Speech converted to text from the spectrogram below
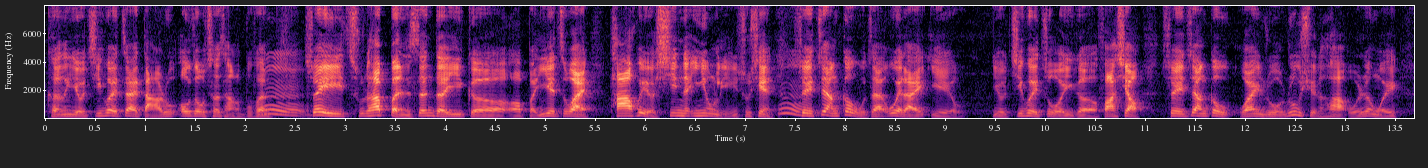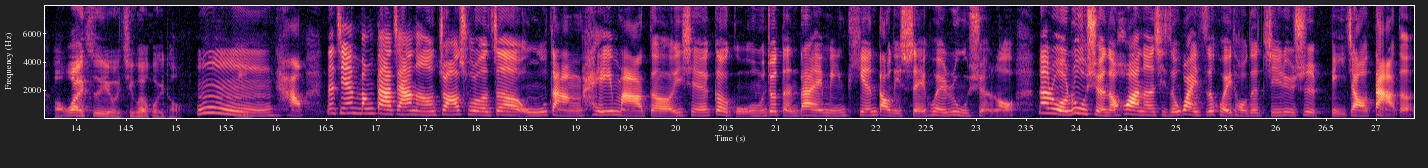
可能有机会再打入欧洲车厂的部分。嗯，所以除了它本身的一个呃本业之外，它会有新的应用领域出现。嗯，所以这样个股在未来也有有机会做一个发酵。所以这样够万一如果入选的话，我认为呃外资有机会回头。嗯。嗯，好，那今天帮大家呢抓出了这五档黑马的一些个股，我们就等待明天到底谁会入选喽。那如果入选的话呢，其实外资回头的几率是比较大的。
